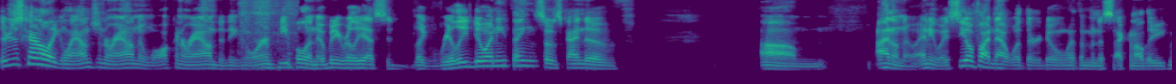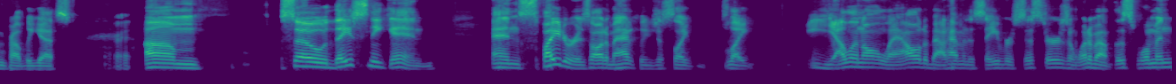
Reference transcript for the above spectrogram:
they're just kind of like lounging around and walking around and ignoring people, and nobody really has to like really do anything. So it's kind of, um, I don't know. Anyway, so you'll find out what they're doing with them in a second, although you can probably guess. Right. Um, so they sneak in and Spider is automatically just like like yelling all loud about having to save her sisters and what about this woman?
